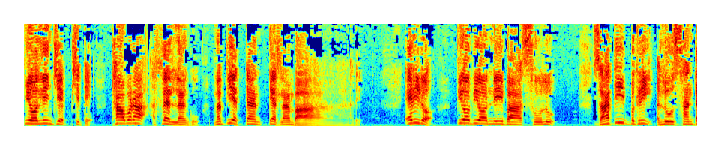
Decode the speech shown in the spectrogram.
မျော်လင့်ချက်ဖြစ်တဲ့ထာဝရအသက်လမ်းကိုမပြတ်တမ်းတက်လှမ်းပါတဲ့အဲ့ဒီတော့ပျော်ပျော်နေပါဆိုလို့ဇာတိပဂရိအလိုဆန္ဒ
